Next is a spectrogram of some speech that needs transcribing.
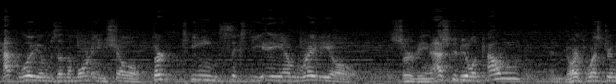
Pat Williams and the Morning Show, 1360 AM radio, serving Ashtabula County and northwestern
